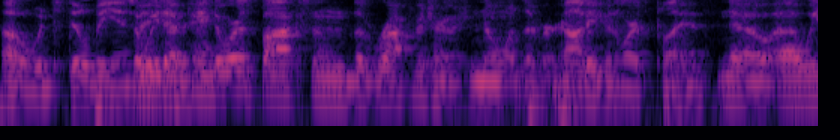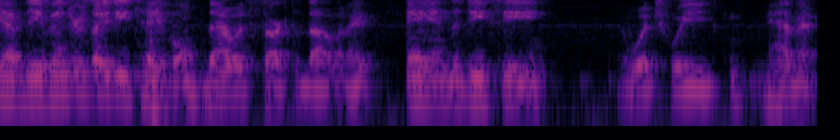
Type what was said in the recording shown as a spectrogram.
Oh, would still be in. so we'd have basically. Pandora's box and the Rock of Eternity, which no one's ever Not gonna even use. worth playing. No, uh, we have the Avengers ID table That would start to dominate, and the DC. which we haven't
